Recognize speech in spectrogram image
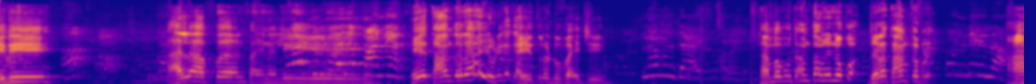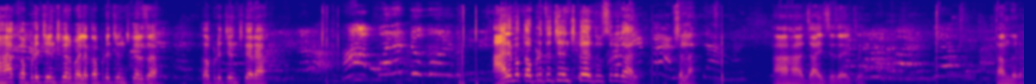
दीदी. आलं आपण फायनली हे थांब जरा एवढी का घाई तुला डुबायची? थांब बाबू थांब थांब हे नको. जरा थांब कपडे. हा हा कपडे चेंज कर पहिला कपडे चेंज कर जा. कपडे चेंज करा. अरे मग कपडे तर चेंज कर दुसरे घाल. चला. हा हा जायचं जायचं. थांब जरा.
